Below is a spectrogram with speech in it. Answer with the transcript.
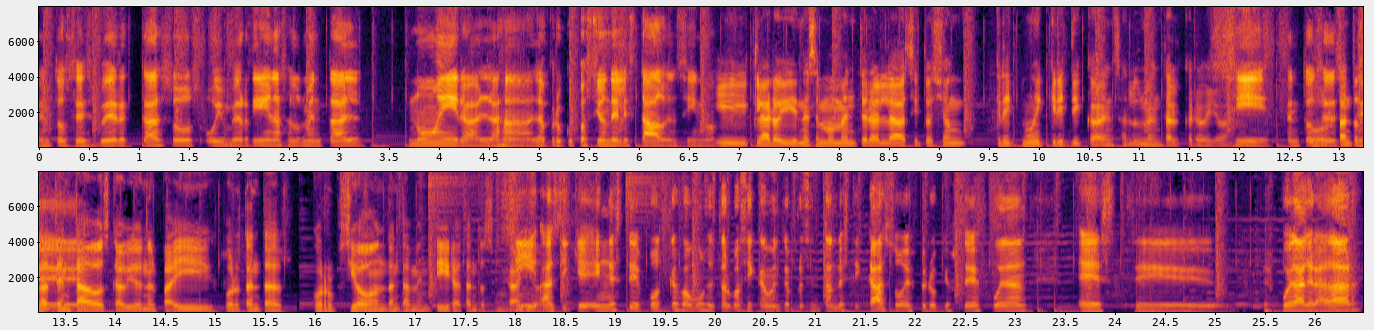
Entonces, ver casos o invertir en la salud mental no era la, la preocupación del Estado en sí, ¿no? Y claro, y en ese momento era la situación muy crítica en salud mental, creo yo. ¿no? Sí, entonces... por tantos eh, atentados que ha habido en el país, por tanta corrupción, tanta mentira, tantos engaños. Sí, así que en este podcast vamos a estar básicamente presentando este caso. Espero que ustedes puedan, este, les pueda agradar.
